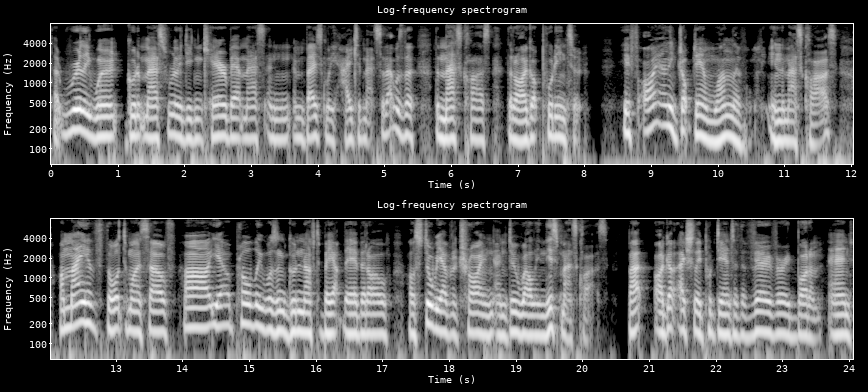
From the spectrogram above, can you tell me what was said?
that really weren't good at maths, really didn't care about maths, and, and basically hated maths. So that was the, the maths class that I got put into. If I only dropped down one level in the maths class, I may have thought to myself, oh, yeah, I probably wasn't good enough to be up there, but I'll, I'll still be able to try and, and do well in this maths class. But I got actually put down to the very, very bottom. And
